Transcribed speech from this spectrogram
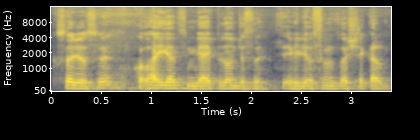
Kısacası kolay gelsin VIP loncası. Seviliyorsunuz. Hoşçakalın.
